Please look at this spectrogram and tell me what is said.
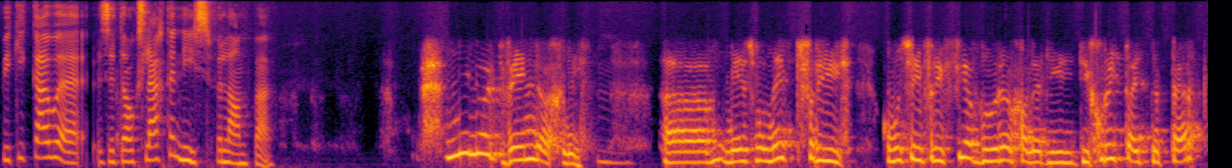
bietjie koue, is dit dalk slegte nuus vir landbou? Nie noodwendig nie. Hmm. Uh mens wil net vir die kom ons sê vir die veeboere gaan dit die die groeityd beperk.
